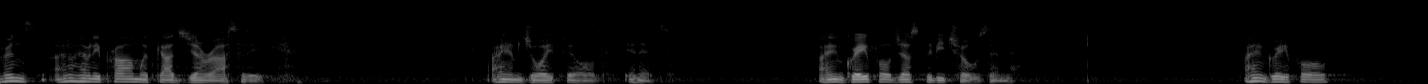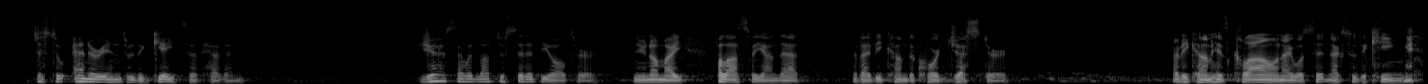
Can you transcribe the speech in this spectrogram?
Friends, I don't have any problem with God's generosity. I am joy filled in it. I am grateful just to be chosen. I am grateful just to enter in through the gates of heaven. Yes, I would love to sit at the altar. You know my philosophy on that. If I become the court jester, I become his clown, I will sit next to the king.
